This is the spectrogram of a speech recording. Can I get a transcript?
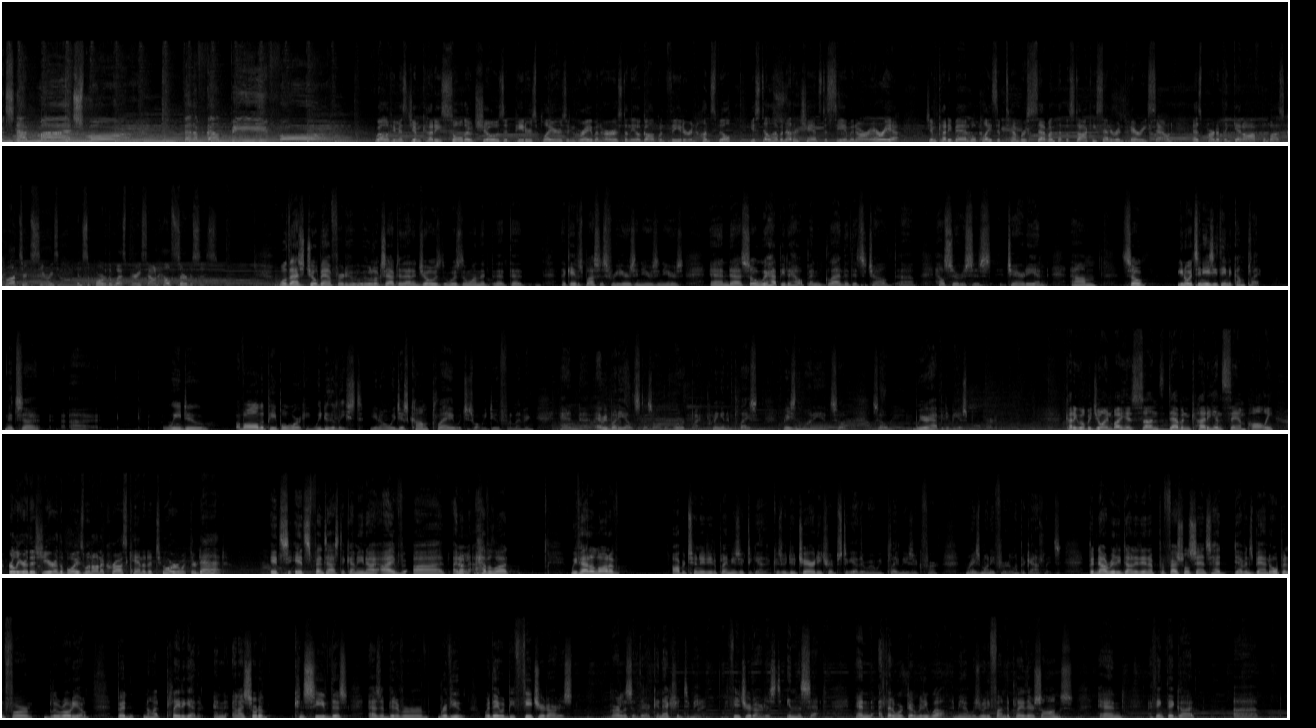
it's not much more than I felt before. Well, if you missed Jim Cuddy's sold out shows at Peter's Players in Gravenhurst and the Algonquin Theatre in Huntsville, you still have another chance to see him in our area. Jim Cuddy Band will play September 7th at the Stockey Centre in Parry Sound as part of the Get Off the Bus concert series in support of the West Parry Sound Health Services. Well, that's Joe Bamford who, who looks after that, and Joe was the one that, that, that, that gave us buses for years and years and years. And uh, so we're happy to help and glad that it's a child uh, health services charity. And um, so, you know, it's an easy thing to come play. It's uh, uh we do of all the people working, we do the least. You know, we just come play, which is what we do for a living, and uh, everybody else does all the work by putting it in place and raising the money. And so, so we're happy to be a small part. Cuddy will be joined by his sons, Devin Cuddy and Sam Polley. Earlier this year, the boys went on a cross Canada tour with their dad. It's it's fantastic. I mean, I, I've uh, I don't have a lot. We've had a lot of opportunity to play music together because we do charity trips together where we play music for raise money for Olympic athletes. But now really done it in a professional sense. Had Devin's band open for Blue Rodeo, but not play together. And and I sort of conceived this as a bit of a re- review where they would be featured artists, regardless of their connection to me, be featured artists in the set. And I thought it worked out really well. I mean, it was really fun to play their songs, and I think they got uh,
